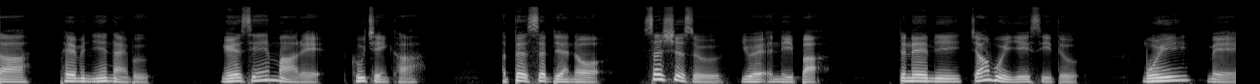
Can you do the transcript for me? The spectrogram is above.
သာဖယ်မငင်းနိုင်ဘူးငယ်စင်းမာတဲ့အခုချိန်ခါအသက်ဆက်ပြန်တော့ ဆက်ရှစ်ဆိုရွယ်အနေပတနယ်မြေကျောင်းပွေရေးစီတို့မွေးမယ်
